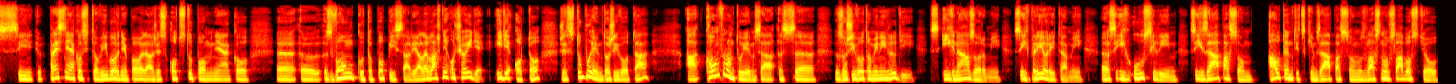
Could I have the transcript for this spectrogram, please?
si, presne ako si to výborne povedal, že s odstupom nejako e, e, zvonku to popísali, ale vlastne o čo ide? Ide o to, že vstupujem do života, a konfrontujem sa s, so životom iných ľudí, s ich názormi, s ich prioritami, eh, s ich úsilím, s ich zápasom, autentickým zápasom, s vlastnou slabosťou, eh,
